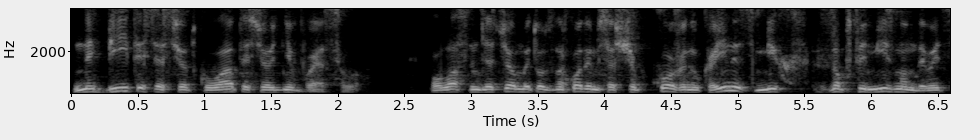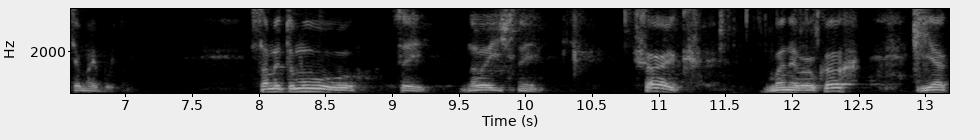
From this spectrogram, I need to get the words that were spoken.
Не бійтеся святкувати сьогодні весело. Бо, власне, для цього ми тут знаходимося, щоб кожен українець міг з оптимізмом дивитися майбутнє. Саме тому цей новорічний шарик в мене в руках, як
